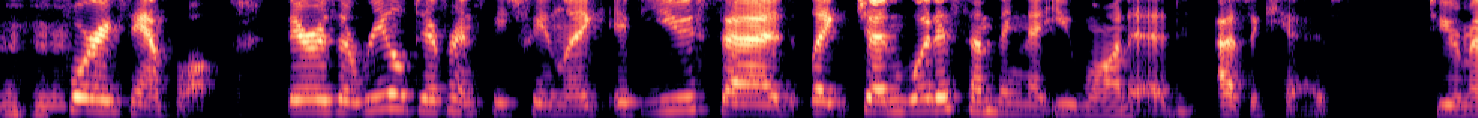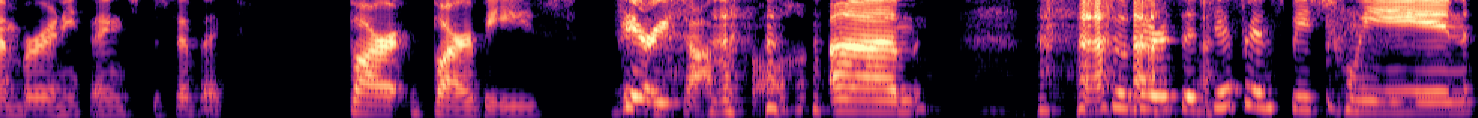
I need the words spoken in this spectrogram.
Mm-hmm. For example, there is a real difference between like if you said, like, Jen, what is something that you wanted as a kid? Do you remember anything specific? Bar Barbies. Very topical. um, so there's a difference between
